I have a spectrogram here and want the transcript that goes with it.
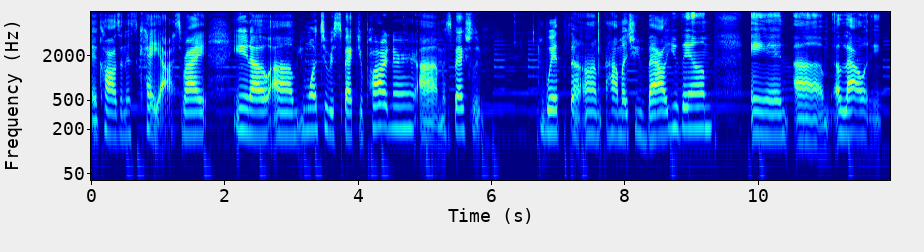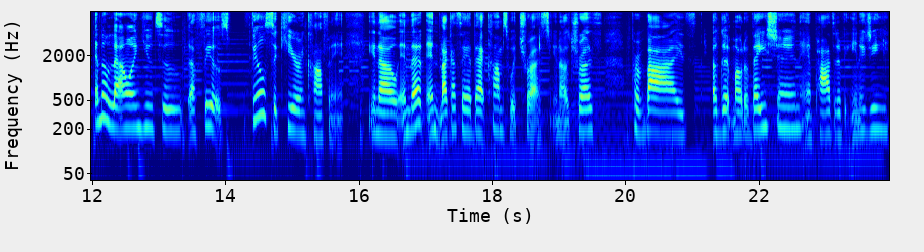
and causing this chaos, right? You know, um, you want to respect your partner, um, especially with the, um, how much you value them, and um, allowing and allowing you to uh, feel feel secure and confident you know and that and like i said that comes with trust you know trust provides a good motivation and positive energy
